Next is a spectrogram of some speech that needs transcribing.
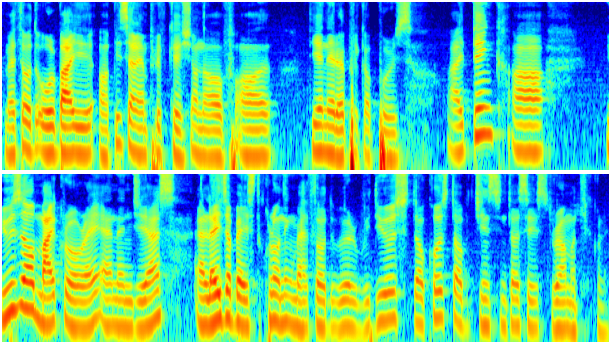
method or by PCR amplification of DNA replica pools. I think use of microarray and NGS and laser-based cloning method will reduce the cost of gene synthesis dramatically.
